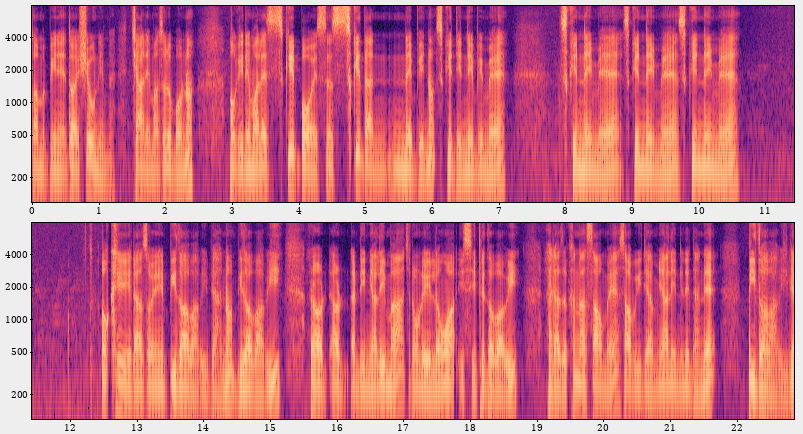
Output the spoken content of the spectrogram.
တော့မပြင်းနဲ့တော့ရှုပ်နေမယ်ကြာနေမှာဆိုလို့ပေါ့เนาะโอเคဒီမှာလဲ skip point skip တာနှိပ်ပြီเนาะ skip ဒီနှိပ်ပြီမယ် skip နှိပ်မယ် skip နှိပ်မယ် skip နှိပ်မယ် โอเคဒါဆိုရင်ပြီးသွားပါပြီဗျာเนาะပြီးသွားပါပြီအဲ့တော့ဒီညလေးမှာကျွန်တော်တို့လုံးဝ AC ဖြစ်သွားပါပြီအဲ့ဒါဆိုခဏစောင့်မယ်စောင့်ပြီးကြမြားလေးနေနေတာနဲ့ပြီးသွားပါပြီဗျ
